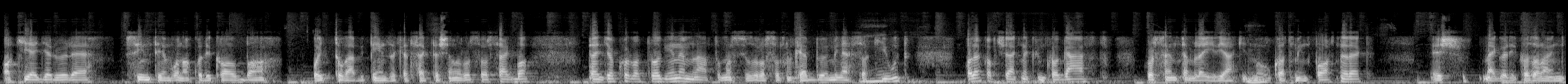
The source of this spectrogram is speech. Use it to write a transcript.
aki egyelőre szintén vonakodik abba, hogy további pénzeket fektessen Oroszországba. Tehát gyakorlatilag én nem látom azt, hogy az oroszoknak ebből mi lesz a mhm. kiút. Ha lekapcsolják nekünk a gázt, akkor szerintem leírják itt magukat, mint partnerek, és megölik az arany,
